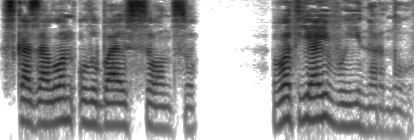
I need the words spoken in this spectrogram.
сказал он, улыбаясь солнцу. Вот я и вынырнул.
